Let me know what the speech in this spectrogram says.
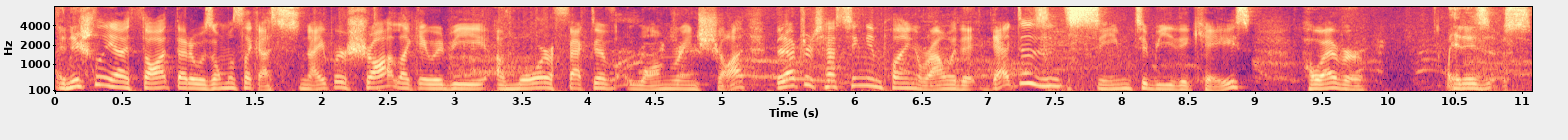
Initially, I thought that it was almost like a sniper shot, like it would be a more effective long-range shot. But after testing and playing around with it, that doesn't seem to be the case. However, it is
